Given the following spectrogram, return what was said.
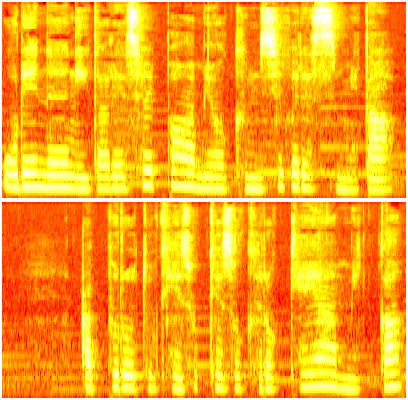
우리는 이달에 슬퍼하며 금식을 했습니다. 앞으로도 계속해서 그렇게 해야 합니까?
